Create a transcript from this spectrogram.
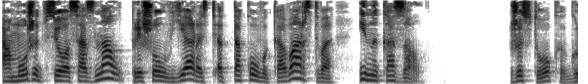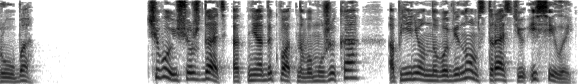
А может, все осознал, пришел в ярость от такого коварства и наказал? Жестоко, грубо. Чего еще ждать от неадекватного мужика, опьяненного вином, страстью и силой?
